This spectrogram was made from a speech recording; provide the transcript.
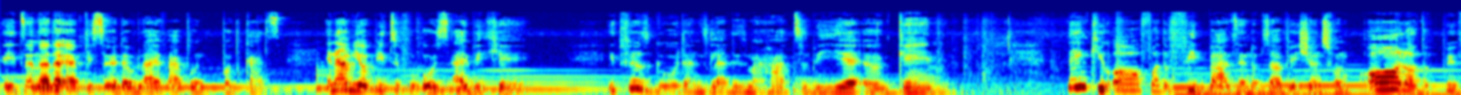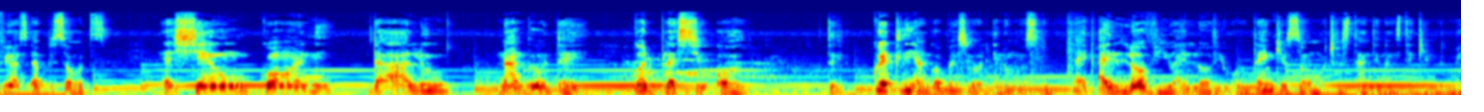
It's another episode of Life Happen Podcast, and I'm your beautiful host, IBK. It feels good and gladdens my heart to be here again. Thank you all for the feedbacks and observations from all of the previous episodes. Goni Dalu Nagode. God bless you all greatly and God bless you all enormously. Like I love you, I love you all. Thank you so much for standing and sticking with me.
